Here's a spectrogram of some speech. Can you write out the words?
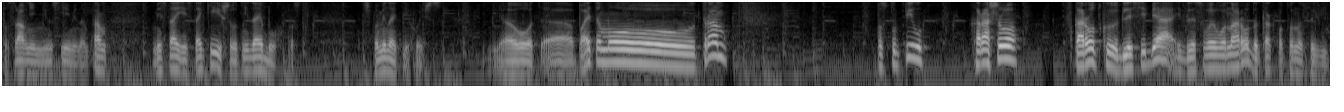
по сравнению с Йеменом. Там места есть такие, что вот не дай бог просто вспоминать не хочется. Вот. Э, поэтому Трамп поступил хорошо, в короткую для себя и для своего народа, как вот он это видит.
